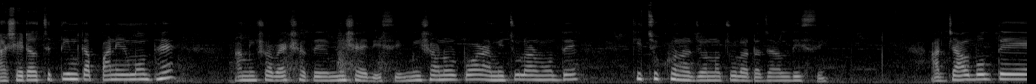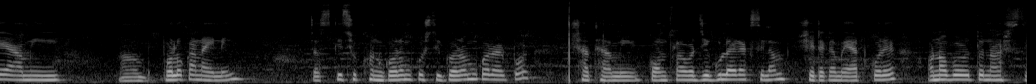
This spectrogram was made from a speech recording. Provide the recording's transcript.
আর সেটা হচ্ছে তিন কাপ পানির মধ্যে আমি সব একসাথে মিশাই দিছি। মিশানোর পর আমি চুলার মধ্যে কিছুক্ষণের জন্য চুলাটা জাল দিছি। আর জাল বলতে আমি বলকানাই নেই। জাস্ট কিছুক্ষণ গরম করছি। গরম করার পর সাথে আমি কর্নফ্লাওয়ার যে গুলায় রাখছিলাম, সেটাকে আমি অ্যাড করে অনবরত নাড়ছি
